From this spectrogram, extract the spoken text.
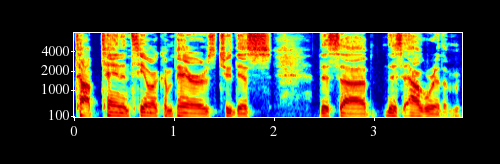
top ten and see how it compares to this this uh, this algorithm.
